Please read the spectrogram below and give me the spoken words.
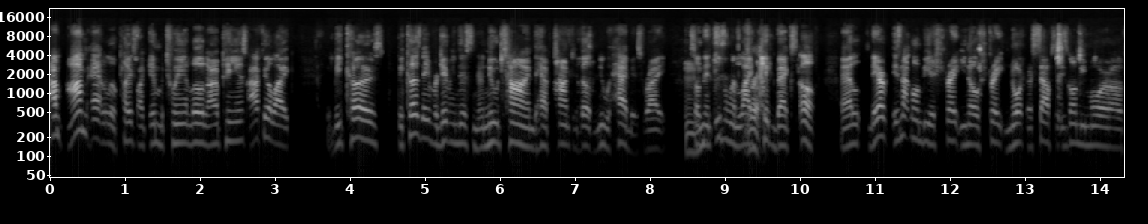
I'm I'm at a little place like in between little opinions. I feel like because because they were giving this a new time to have time to develop new habits, right? So Mhm. then even when life Right. kickbacks up, and there it's not going to be a straight, you know, straight north or south. So it's going to be more of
